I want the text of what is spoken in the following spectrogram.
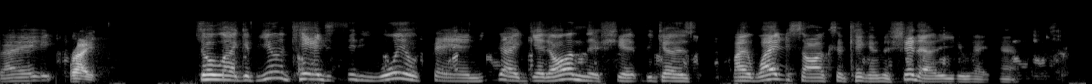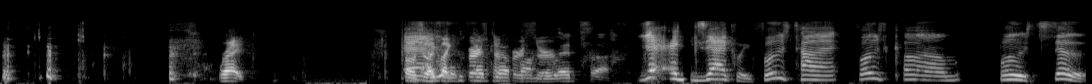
right? Right. So like, if you're a Kansas City Royals fan, you gotta get on this shit because my White Sox are kicking the shit out of you right now. Right. Oh, so it's like first come, first serve. Yeah, exactly. First time, first come, first serve,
